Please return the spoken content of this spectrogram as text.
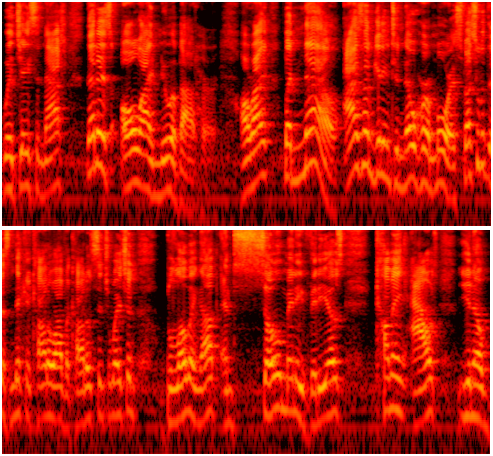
with Jason Nash. That is all I knew about her, all right? But now, as I'm getting to know her more, especially with this Nikocado avocado situation blowing up and so many videos coming out, you know,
